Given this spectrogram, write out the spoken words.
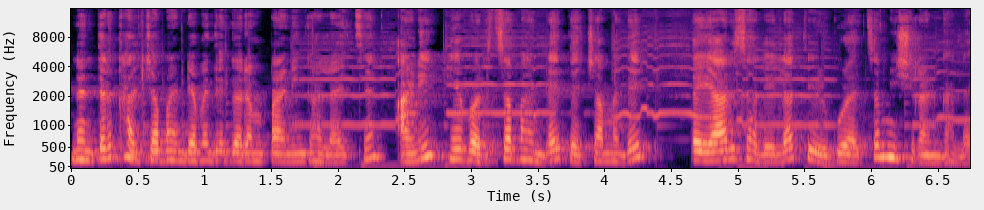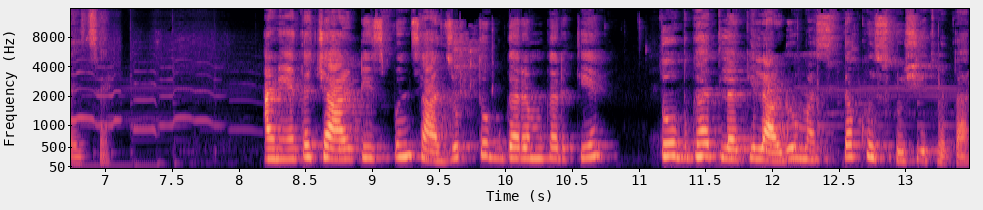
नंतर खालच्या भांड्यामध्ये गरम पाणी घालायचं आणि हे वरचं भांड आहे त्याच्यामध्ये तयार झालेलं तिळगुळाचं मिश्रण घालायचंय. आणि आता चार टीस्पून साजूक तूप गरम करते तूप घातलं की लाडू मस्त खुसखुशीत होतात.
